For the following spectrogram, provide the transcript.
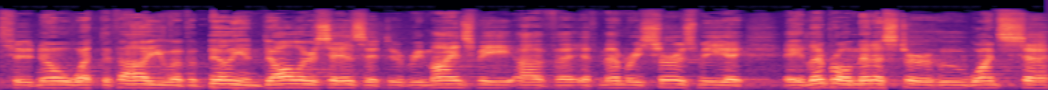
to know what the value of a billion dollars is. It, reminds me of, uh, if memory serves me, a, a Liberal minister who once, uh,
